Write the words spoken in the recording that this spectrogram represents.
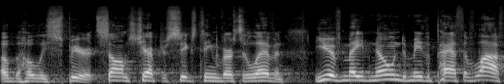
of the Holy Spirit. Psalms chapter 16, verse 11. You have made known to me the path of life.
